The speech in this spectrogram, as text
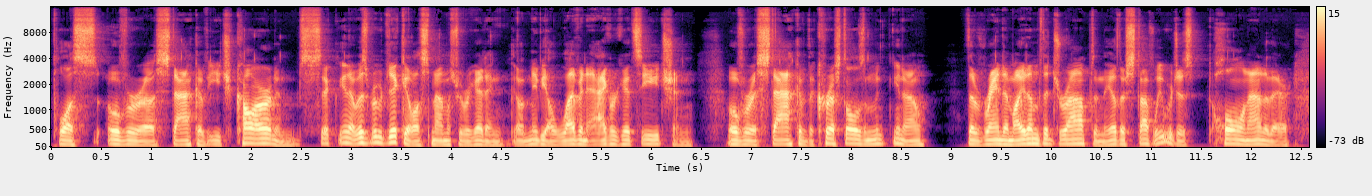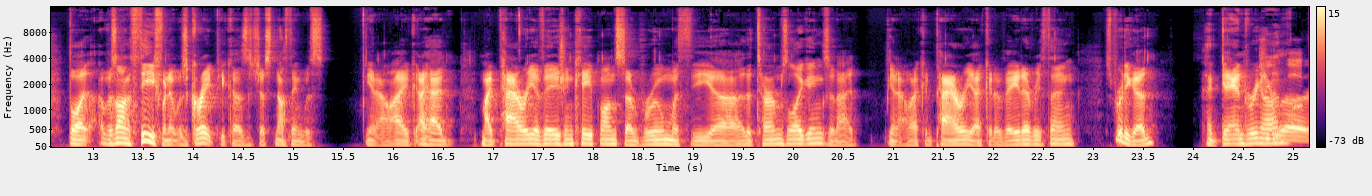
plus over a stack of each card and six you know it was ridiculous how much we were getting maybe 11 aggregates each and over a stack of the crystals and you know the random items that dropped and the other stuff we were just hauling out of there but i was on thief and it was great because just nothing was you know, I, I had my parry evasion cape on sub room with the uh, the Turms leggings, and I you know I could parry, I could evade everything. It's pretty good. Had Gandry did on. You, uh,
